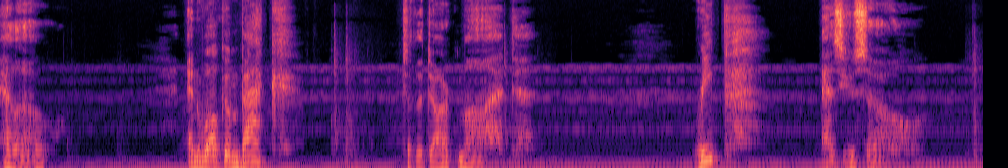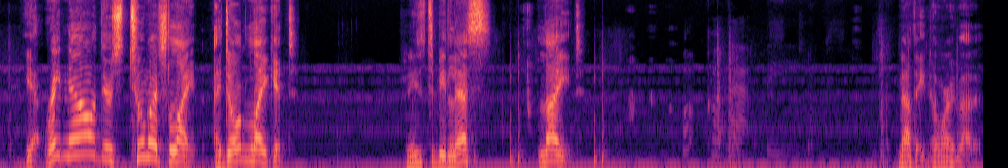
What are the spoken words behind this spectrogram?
Hello. And welcome back to the Dark Mod. Reap as you sow. Yeah, right now there's too much light. I don't like it. It needs to be less light. What could that be? Nothing, don't worry about it.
